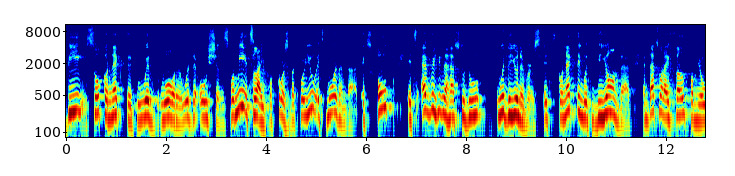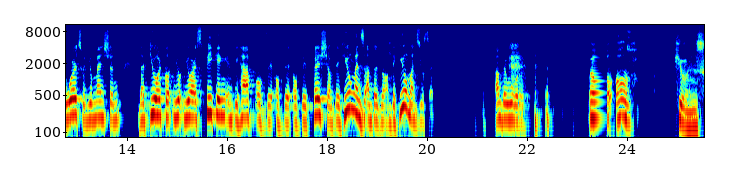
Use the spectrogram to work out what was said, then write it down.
be so connected with water with the oceans? For me it's life of course but for you it's more than that. It's hope. It's everything that has to do with the universe. It's connecting with beyond that. And that's what i felt from your words when you mentioned that you are you, you are speaking in behalf of the of the of the fish of the humans underground the humans you said underwater. Well all humans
